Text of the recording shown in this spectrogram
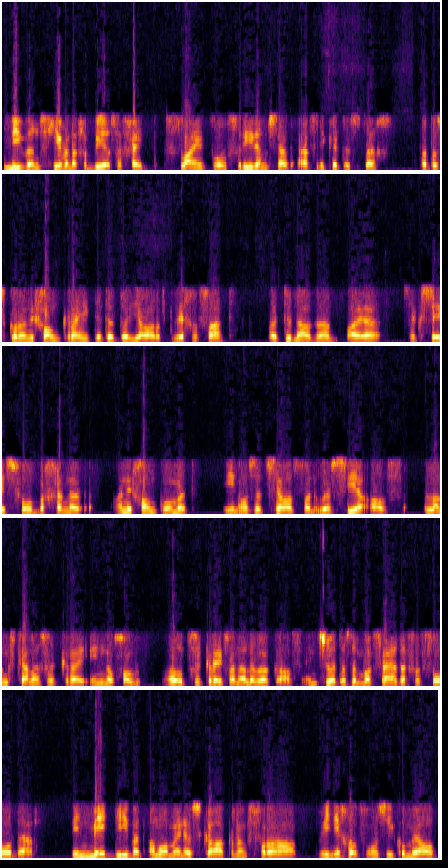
nuwe winsgewende besigheid Flying for Freedom South Africa te stig wat ons kon aan die gang kry. Dit het 'n jaar of twee gevat wat toe nou dan baie suksesvol begin aan die gang kom het en ons het selfs van oorsee af belangstelling gekry en nogal hulp gekry van hulle ook af. En so het ons net maar verder gevorder. En met die wat almal my nou skakel en vra, wie nie gou vir ons hier kom help,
